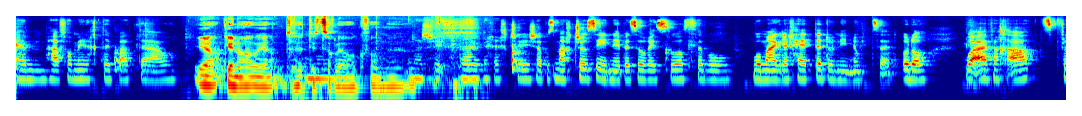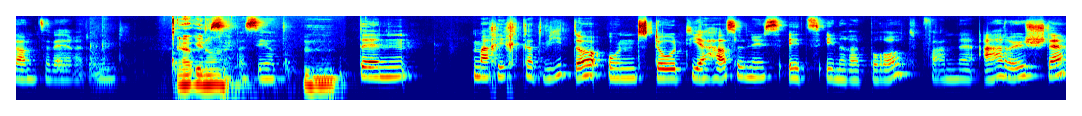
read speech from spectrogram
ähm, Hafermilchdebatte auch. Ja, genau, ja. das hat jetzt mhm. ein bisschen angefangen. Ja. Das ist wirklich echt schön. Aber es macht schon Sinn, eben so Ressourcen, die wo, wo man eigentlich hätte und nicht nutzen. Oder die einfach anzupflanzen wären. Und ja, genau. passiert. Mhm. Dann mache ich gerade weiter und hier die Haselnüsse jetzt in einer Brotpfanne anrösten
